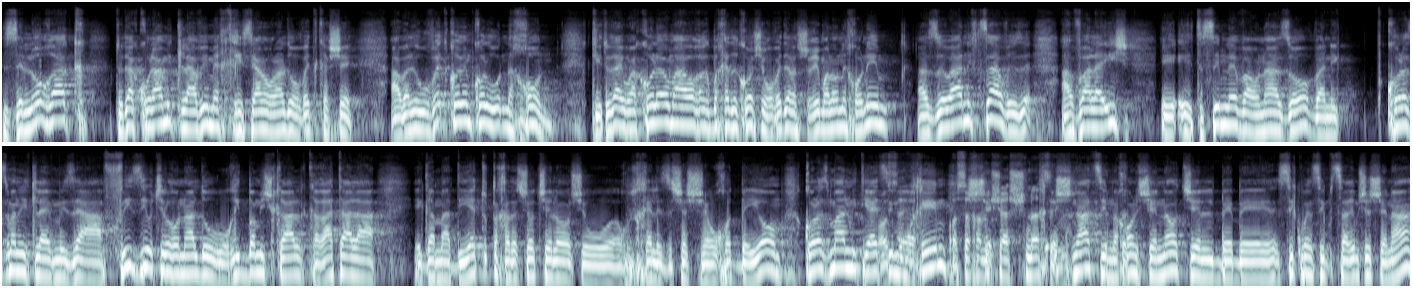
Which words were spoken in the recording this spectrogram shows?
זה לא רק, אתה יודע, כולם מתלהבים איך קריסטיאנו רונלדו עובד קשה, אבל הוא עובד קודם כל הוא נכון, כי אתה יודע, אם הוא היה כל היום היה רק בחדר כושר, עובד על השרירים הלא נכונים, אז הוא היה נפצע, וזה, אבל האיש, אה, אה, תשים לב העונה הזו, ואני כל הזמן מתלהב מזה, הפיזיות של רונלדו, הוא הוריד במשקל, קראת על ה, גם הדיאטות החדשות שלו, שהוא אוכל איזה שש ארוחות ביום, כל הזמן מתייעץ עם מומחים. עושה חמישה שנ"צים. שנ"צים, נכון, שינות של, בסקוונסים קצרים של שינה.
